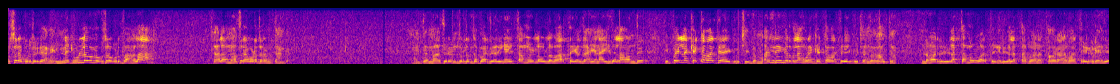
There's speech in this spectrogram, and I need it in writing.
உசுரை கொடுத்துருக்காங்க. இன்றைக்கி உள்ளவங்க உசுரை கொடுப்பாங்களா? தலை மசுரை கூட தரமிட்டாங்க அந்த மதுரைன்னு சொல்கிறத பார்த்துக்காதீங்க தமிழில் உள்ள வார்த்தைகள் தான். ஏன்னா இதெல்லாம் வந்து இப்போ எல்லாம் கெட்ட வார்த்தை ஆகி போச்சு இந்த மதுரைங்கிறதெல்லாம் கூட கெட்ட வார்த்தை ஆகி போச்சு அந்த காலத்து இந்த மாதிரி இதெல்லாம் தமிழ் வார்த்தைகள். இதெல்லாம் தப்பான தவறான வார்த்தைகள் கிடையாது.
